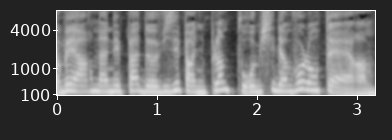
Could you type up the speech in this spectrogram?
En Béarn, n'est pas de visé par une plainte pour homicide involontaire.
